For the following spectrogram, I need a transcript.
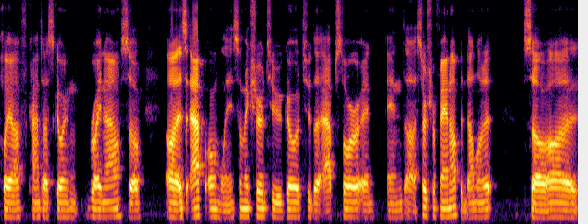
playoff contests going right now. So uh, it's app only. So make sure to go to the App Store and and uh, search for FanUp and download it. So uh,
